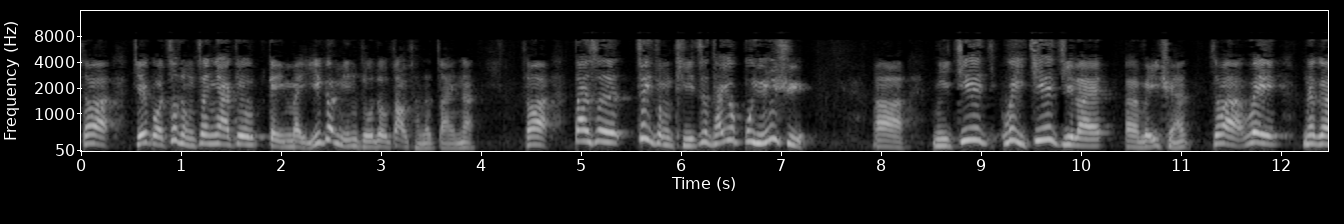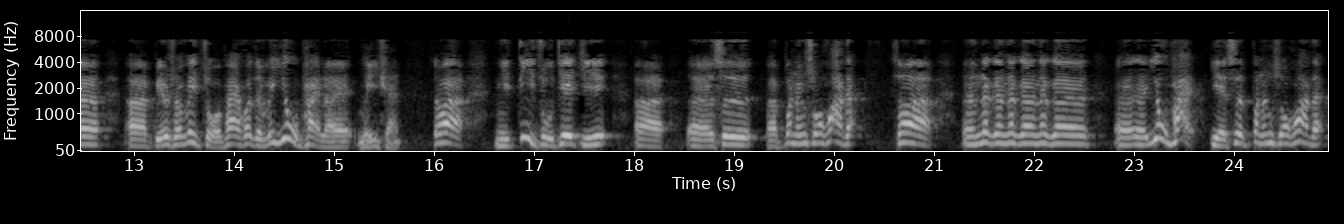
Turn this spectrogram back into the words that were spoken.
是吧？结果这种镇压就给每一个民族都造成了灾难，是吧？但是这种体制他又不允许啊，你阶为阶级来呃维权，是吧？为那个呃，比如说为左派或者为右派来维权。是吧？你地主阶级呃呃是呃不能说话的，是吧？呃那个那个那个呃右派也是不能说话的，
